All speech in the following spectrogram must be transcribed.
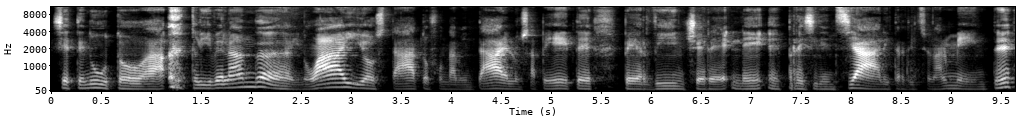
si è tenuto a Cleveland, in Ohio, stato fondamentale, lo sapete, per vincere le eh, presidenziali tradizionalmente,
